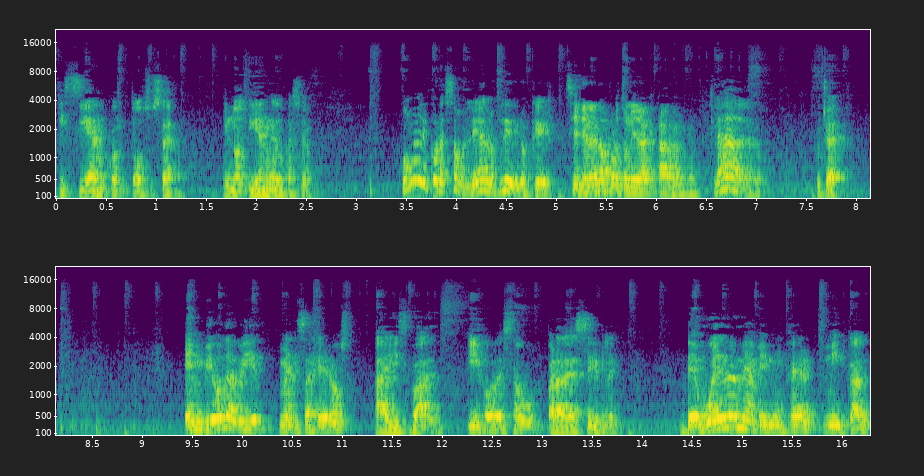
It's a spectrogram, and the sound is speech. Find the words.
quisieran con todo su ser, y no tienen educación, pónganle corazón, lean los libros, que Si tienen la oportunidad, háganlo. Claro. Escucha. Envió David mensajeros a Isbal, hijo de Saúl, para decirle, devuélveme a mi mujer Mical,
